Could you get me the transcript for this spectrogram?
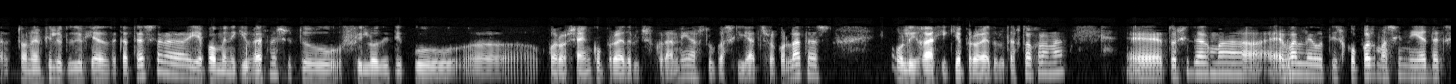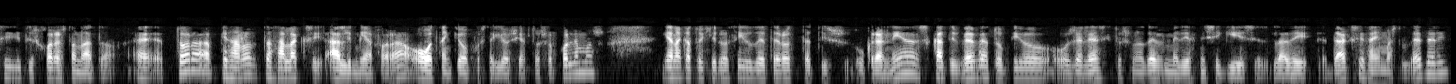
ε, τον εμφύλιο του 2014, η επόμενη κυβέρνηση του φιλοδυτικού ε, Ποροσέγκου, Προέδρου της Ουκρανίας, του Βασιλιά της Σοκολάτας, ολιγάρχη και Προέδρου ταυτόχρονα, ε, το Σύνταγμα έβαλε ότι σκοπός μας είναι η ένταξη της χώρας στο ΝΑΤΟ. Ε, τώρα πιθανότητα θα αλλάξει άλλη μια φορά, όταν και όπως τελειώσει αυτός ο πόλεμος, για να κατοχυρωθεί η ουδετερότητα της Ουκρανίας, κάτι βέβαια το οποίο ο Ζελένσκι το συνοδεύει με διεθνείς εγγύησεις. Δηλαδή, εντάξει, θα είμαστε ουδέτεροι,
